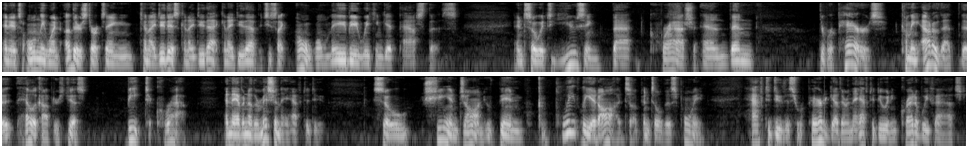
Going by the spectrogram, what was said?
And it's only when others start saying, can I do this? Can I do that? Can I do that? That she's like, oh, well, maybe we can get past this. And so it's using that crash and then the repairs coming out of that, the, helicopters just beat to crap. And they have another mission they have to do. So she and John, who've been completely at odds up until this point, have to do this repair together and they have to do it incredibly fast.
